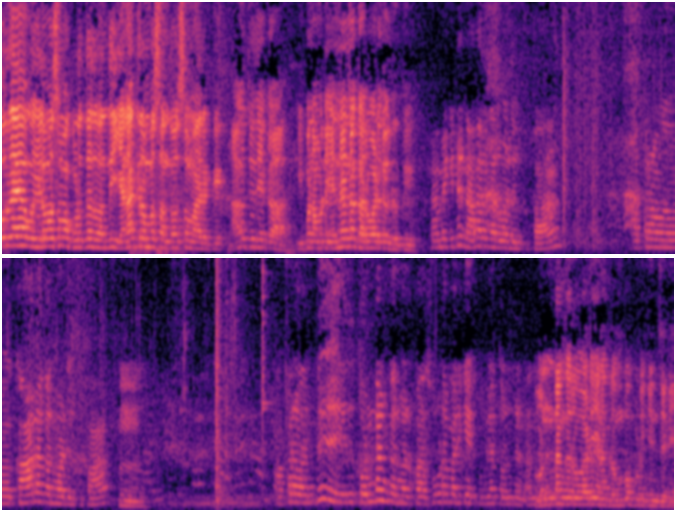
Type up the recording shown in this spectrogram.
ஊறுகாயை அவங்க இலவசமா கொடுத்தது வந்து எனக்கு ரொம்ப சந்தோஷமா இருக்கு. நாகஜோதி அக்கா இப்போ நம்மகிட்ட என்னென்ன கருவாடுகள் இருக்கு? நம்ம கிட்ட நகர கருவாடு இருக்குப்பா. அப்புறம் கார கருவாடு இருக்குப்பா. ம். அப்புறம் வந்து இது தொண்டன் கருவாடுப்பா சூட மாதிரிக்கே இருக்கும்ல தொண்டன். தொண்டங்கருவாடு எனக்கு ரொம்ப பிடிக்கும் சரி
